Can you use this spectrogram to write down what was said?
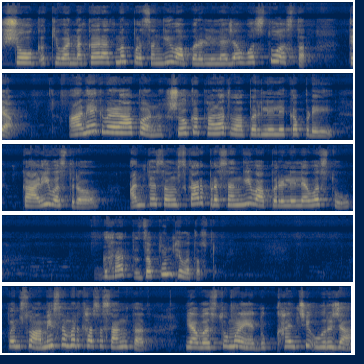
शोक किंवा नकारात्मक प्रसंगी वापरलेल्या ज्या वस्तू असतात त्या. अनेक वेळा आपण शोक काळात वापरलेले कपडे काळी वस्त्र अंत्यसंस्कार प्रसंगी वापरलेल्या वस्तू घरात जपून ठेवत असतो. पण स्वामी समर्थ असं सांगतात या वस्तूमुळे दुःखांची ऊर्जा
